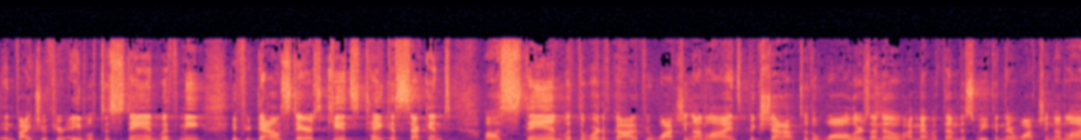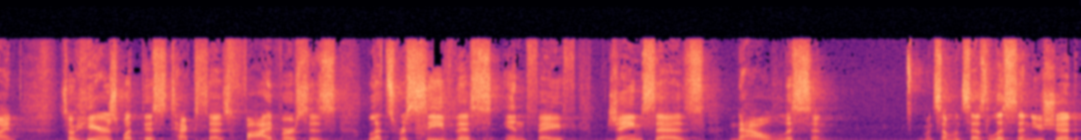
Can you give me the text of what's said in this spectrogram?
invite you, if you're able, to stand with me. If you're downstairs, kids, take a second, uh, stand with the Word of God. If you're watching online, big shout out to the Wallers. I know I met with them this week and they're watching online. So here's what this text says five verses. Let's receive this in faith. James says, Now listen. When someone says listen, you should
